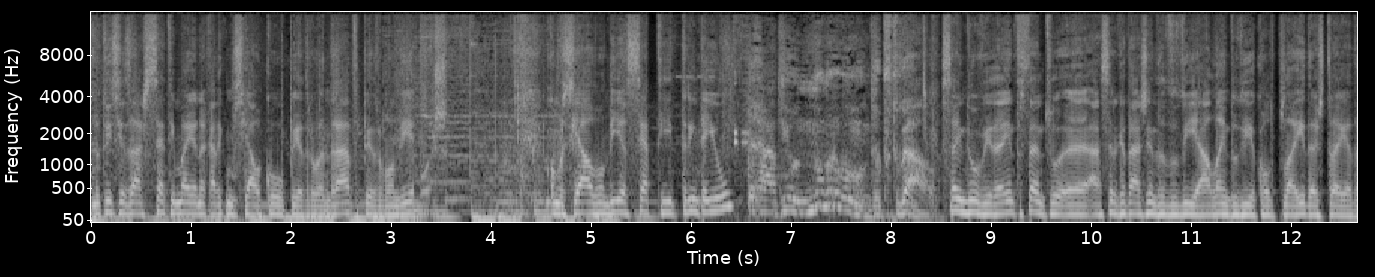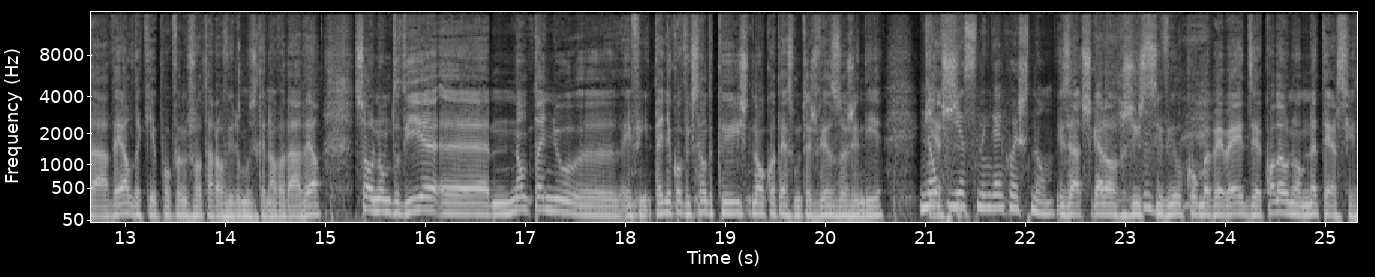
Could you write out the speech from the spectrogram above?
Notícias às 7h30 na Rádio Comercial com o Pedro Andrade. Pedro, bom dia. Comercial, bom dia, 7h31. Rádio número 1 de Portugal. Sem dúvida. Entretanto, eh, acerca da agenda do dia, além do dia Coldplay e da estreia da Adele, daqui a pouco vamos voltar a ouvir a música nova da Adele. Só o nome do dia, eh, não tenho, eh, enfim, tenho a convicção de que isto não acontece muitas vezes hoje em dia. Não che- conheço ninguém com este nome. Exato, chegar ao registro civil com uma bebê e dizer qual é o nome na Tércia.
